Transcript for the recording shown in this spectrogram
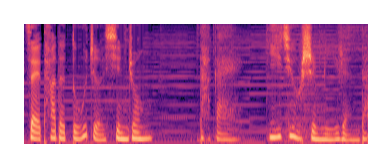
在他的读者心中，大概依旧是迷人的。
